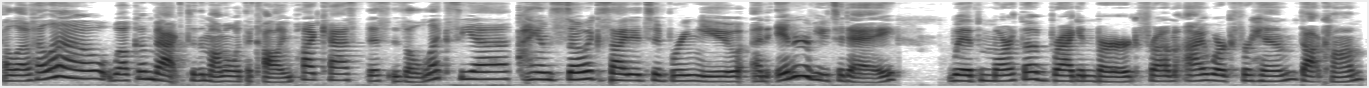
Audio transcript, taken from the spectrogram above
Hello, hello. Welcome back to the Mama with a Calling podcast. This is Alexia. I am so excited to bring you an interview today with Martha Brangenberg from iworkforhim.com.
